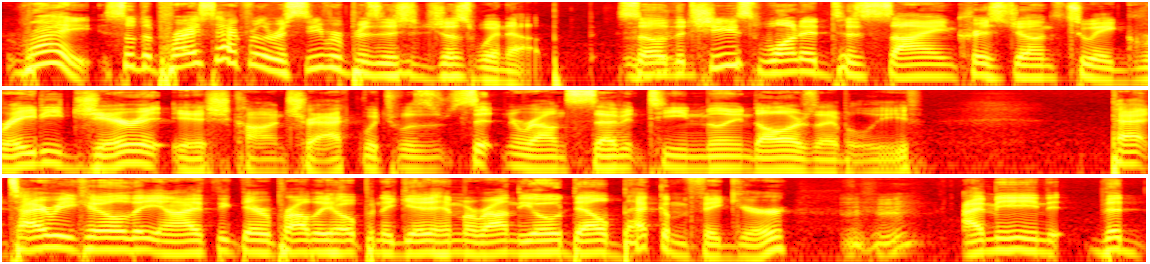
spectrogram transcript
Right. So the price tag for the receiver position just went up. So Mm-hmm. the Chiefs wanted to sign Chris Jones to a Grady Jarrett ish contract, which was sitting around seventeen million dollars, I believe. Pat Tyreek Hill, they, you know, I think they were probably hoping to get him around the Odell Beckham figure. Mm-hmm. I mean, the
